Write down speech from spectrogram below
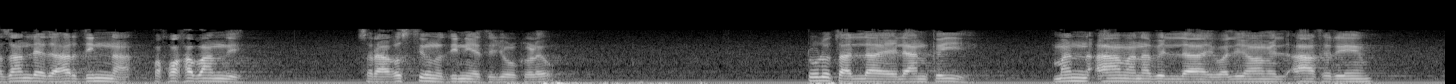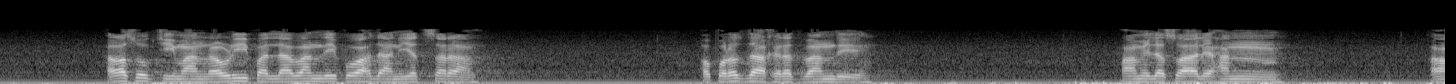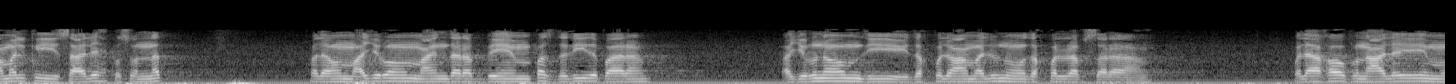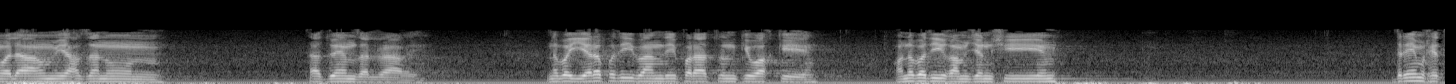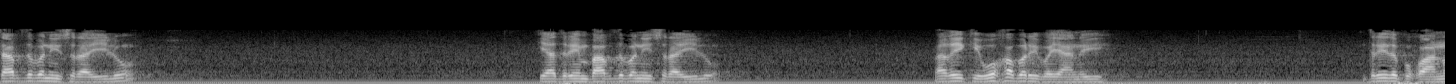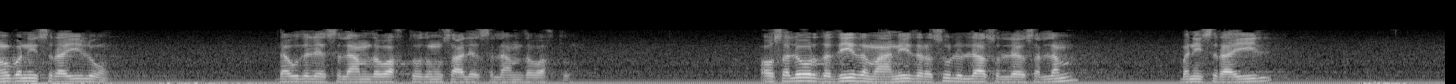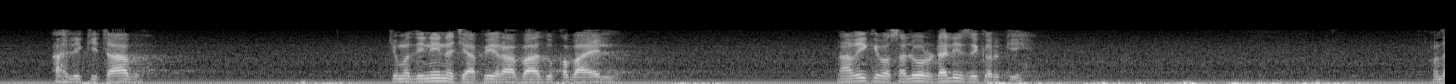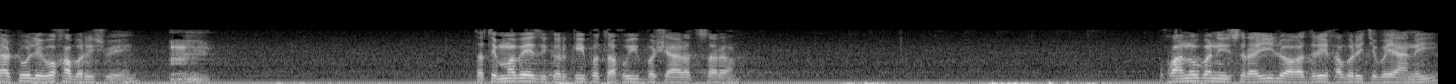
ازان له د هر دین نه په خوخه باندې سراغستیونو دین یې ته جوړ کړو ټول تعالی اعلان کوي من آمن بالله والیوم الاخر هغه څوک چې ایمان راوړي په الله باندې په وحدانیت سره او پرز د آخرت باندې عامل صالحا عمل کی صالح په سنت فلهم اجرهم عند ربهم پس د دې لپاره اجرونهم دی د خپل عملونو د خپل رب سره ولا خوف عليهم ولا هم يحزنون دا دویم ځل راغی نه به یره په دی باندې پراتلون کې وخت کې او نه به دی غمجن شي دریم خطاب د بنی اسرائیلو یا دریم باب د بنی اسرائیلو هغه کې و خبرې بیانوي درې د پخوانو بنی اسرائیلو داود علیہ السلام د وختو د موسی علیہ السلام د وختو او سلور د دې زمانی د رسول الله صلی الله علیه وسلم بن اسرائیل اهلی کتاب چې مدینه نه چاپی را آباد قبایل ناغي کې وسلور ډلې ذکر کې دا ټولې و خبرې شوې تتمه به ذکر کې په تخویب بشارت سره خوانو بنی اسرائیل او غدری خبرې چې بیانې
